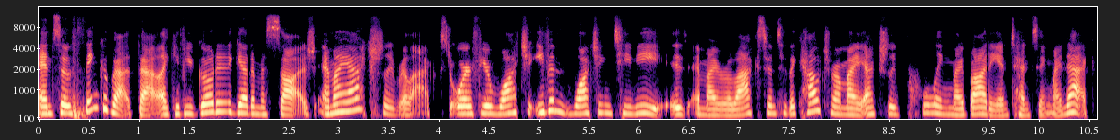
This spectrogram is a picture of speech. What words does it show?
And so think about that. Like if you go to get a massage, am I actually relaxed? Or if you're watching, even watching TV, is am I relaxed into the couch or am I actually pulling my body and tensing my neck?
